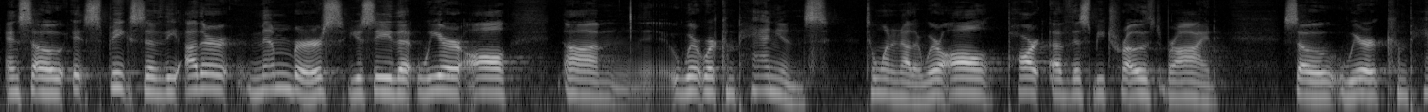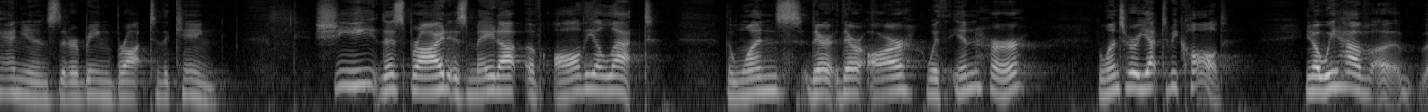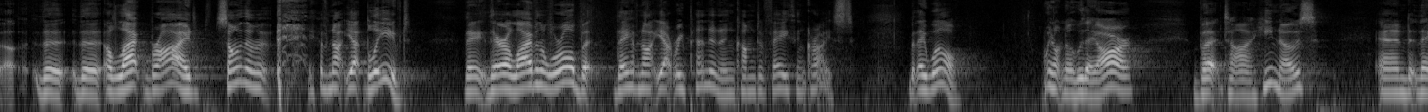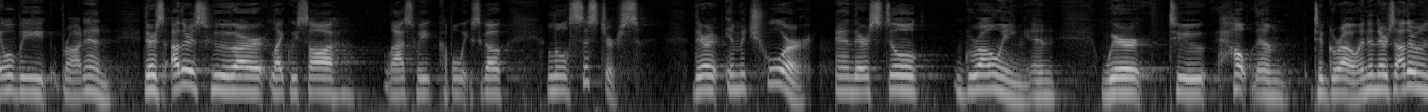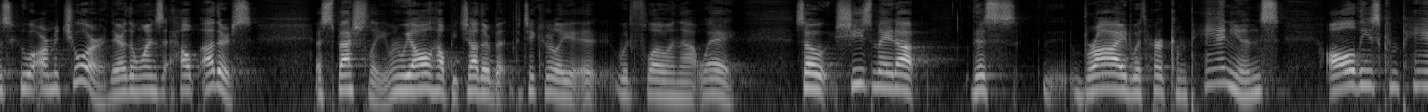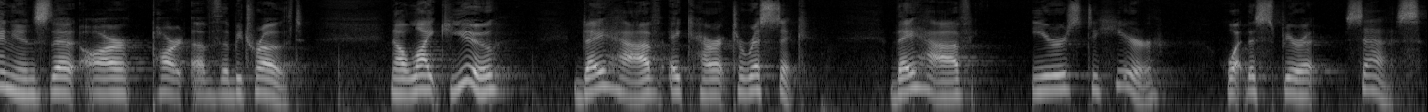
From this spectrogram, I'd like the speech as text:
And so it speaks of the other members. You see that we are all, um, we're, we're companions to one another. We're all part of this betrothed bride. So we're companions that are being brought to the king. She, this bride, is made up of all the elect. The ones, there, there are within her, the ones who are yet to be called. You know, we have uh, uh, the, the elect bride, some of them have not yet believed. They, they're alive in the world, but they have not yet repented and come to faith in Christ. But they will. We don't know who they are, but uh, He knows and they will be brought in. There's others who are, like we saw last week, a couple weeks ago, little sisters. They're immature and they're still growing, and we're to help them to grow. And then there's other ones who are mature. They're the ones that help others, especially. I mean, we all help each other, but particularly it would flow in that way. So she's made up this bride with her companions all these companions that are part of the betrothed. Now, like you, they have a characteristic. They have ears to hear what the Spirit says.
